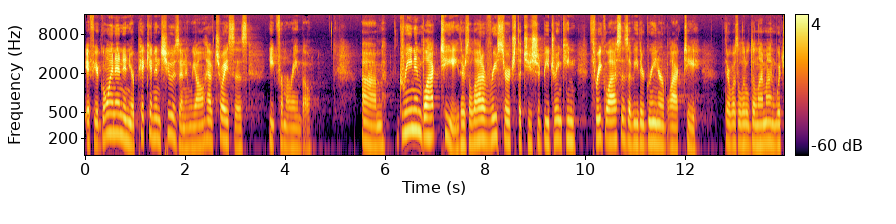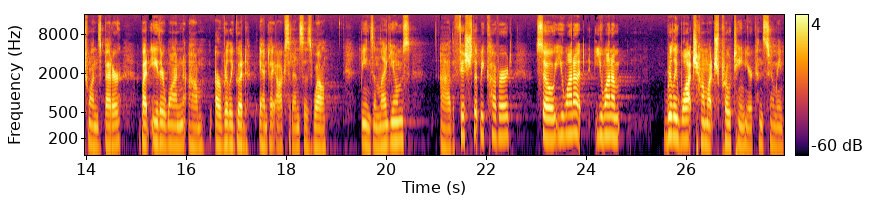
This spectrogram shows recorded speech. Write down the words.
if you're going in and you're picking and choosing, and we all have choices, eat from a rainbow. Um, green and black tea. There's a lot of research that you should be drinking three glasses of either green or black tea. There was a little dilemma on which one's better, but either one um, are really good antioxidants as well. Beans and legumes, uh, the fish that we covered. So you want to you want to really watch how much protein you're consuming.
